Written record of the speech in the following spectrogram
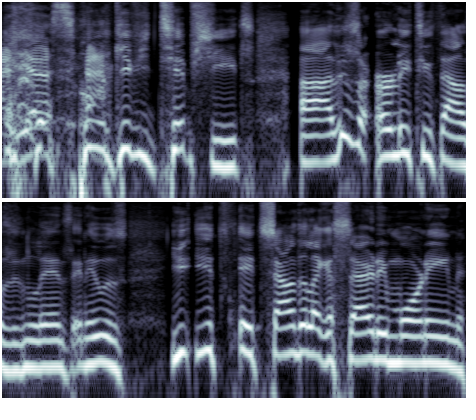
Ah, yes. who would give you tip sheets. Uh, this is an early 2000 lens, and it was you, it, it sounded like a Saturday morning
